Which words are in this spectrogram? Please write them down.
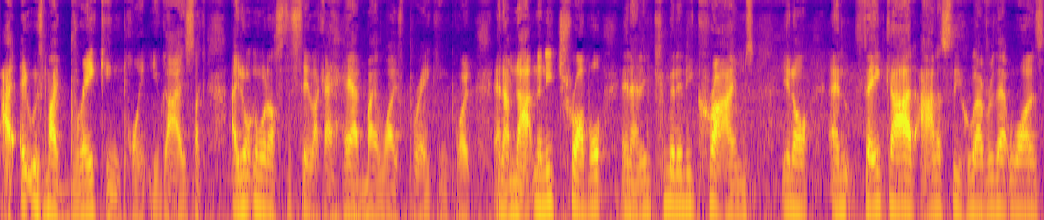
I, it was my breaking point, you guys. Like I don't know what else to say. Like I had my life breaking point, and I'm not in any trouble, and I didn't commit any crimes, you know. And thank God, honestly, whoever that was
